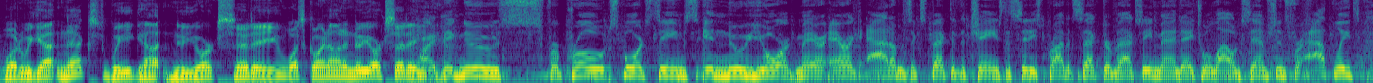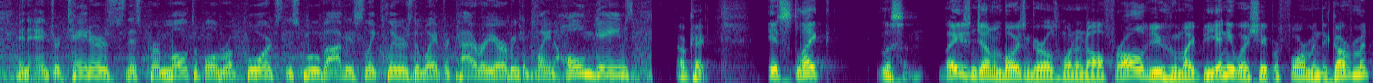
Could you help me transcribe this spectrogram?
What do we got next? We got New York City. What's going on in New York City? All right, big news for pro sports teams in New York. Mayor Eric Adams expected to change the city's private sector vaccine mandate to allow exemptions for athletes and entertainers. This per multiple reports. This move obviously clears the way for Kyrie Irving to play in home games. Okay. It's like, listen, ladies and gentlemen, boys and girls, one and all, for all of you who might be any way, shape, or form in the government,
